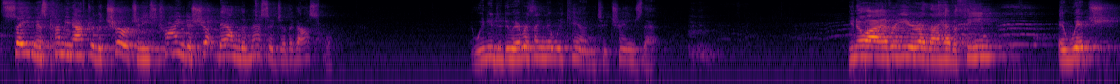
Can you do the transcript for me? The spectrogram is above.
Satan is coming after the church and he's trying to shut down the message of the gospel. And we need to do everything that we can to change that. You know, I, every year I have a theme in which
